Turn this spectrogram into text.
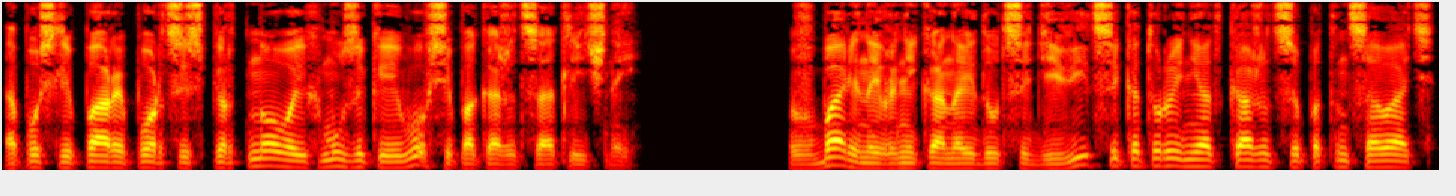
а после пары порций спиртного их музыка и вовсе покажется отличной. В баре наверняка найдутся девицы, которые не откажутся потанцевать.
